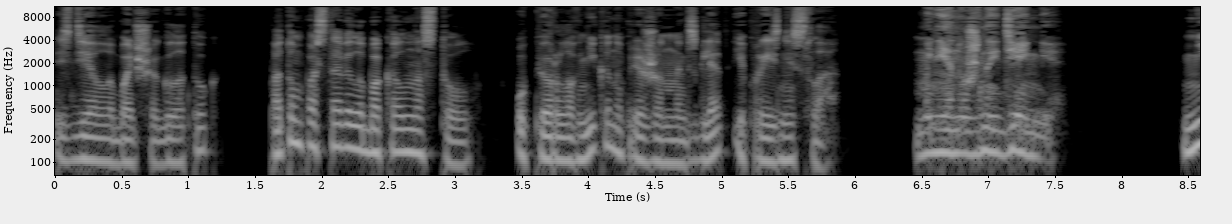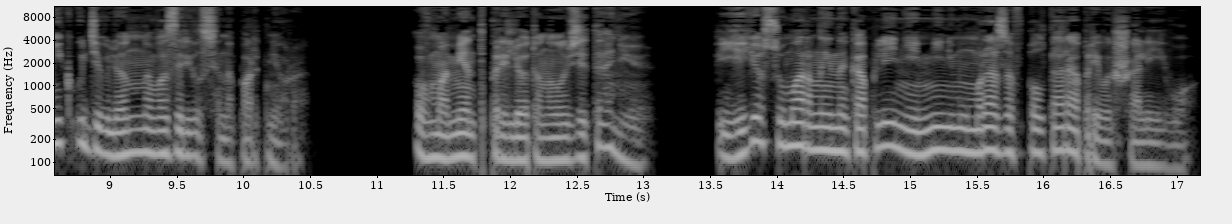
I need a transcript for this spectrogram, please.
сделала большой глоток, потом поставила бокал на стол, уперла в Ника напряженный взгляд и произнесла. «Мне нужны деньги». Ник удивленно возрился на партнера. В момент прилета на Лузитанию ее суммарные накопления минимум раза в полтора превышали его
